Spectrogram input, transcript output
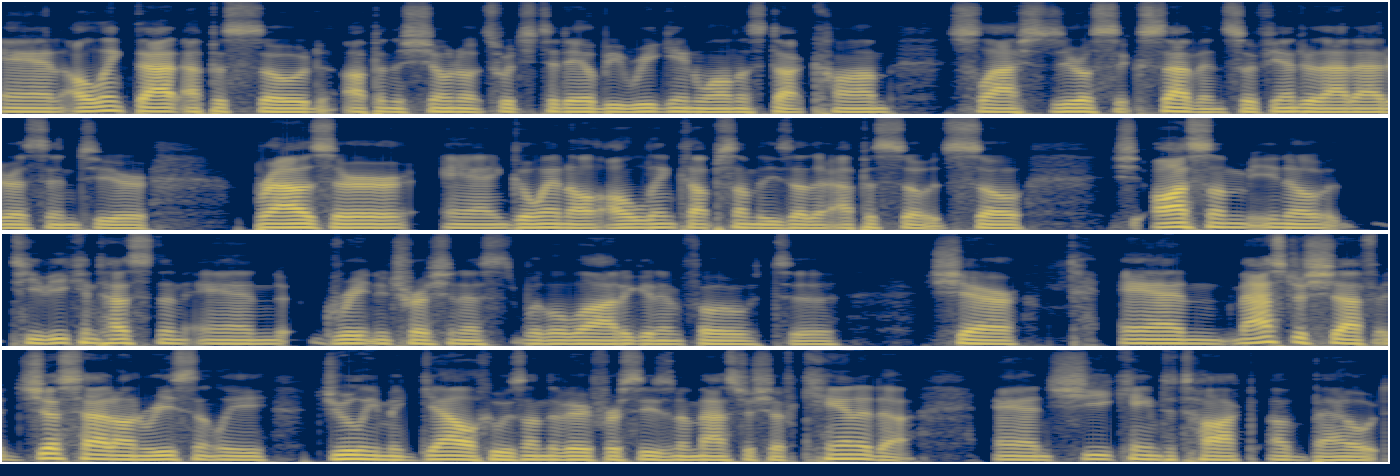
And I'll link that episode up in the show notes, which today will be regainedwellness.com slash 067. So if you enter that address into your browser and go in, I'll, I'll link up some of these other episodes. So she, awesome, you know, TV contestant and great nutritionist with a lot of good info to share. And MasterChef just had on recently Julie Miguel, who was on the very first season of MasterChef Canada. And she came to talk about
